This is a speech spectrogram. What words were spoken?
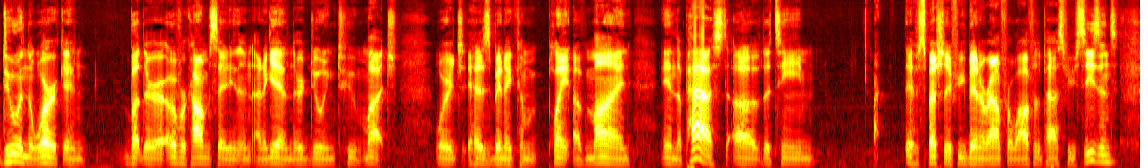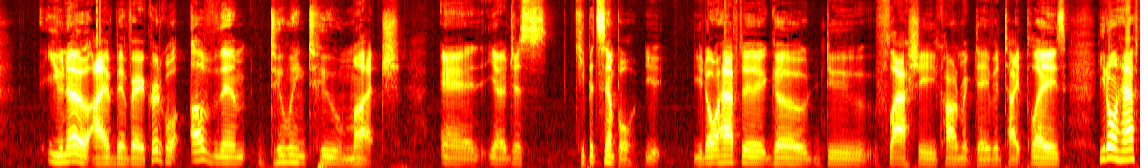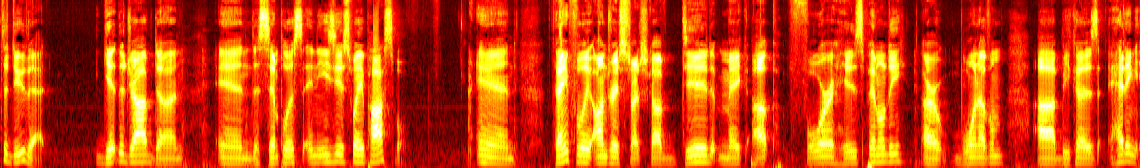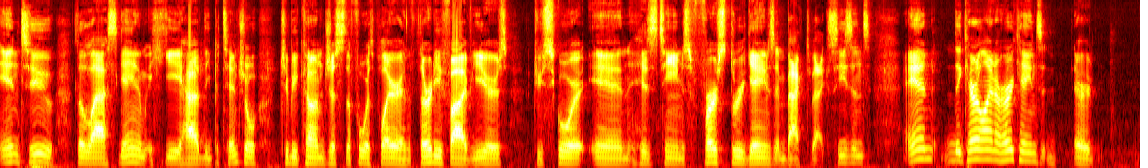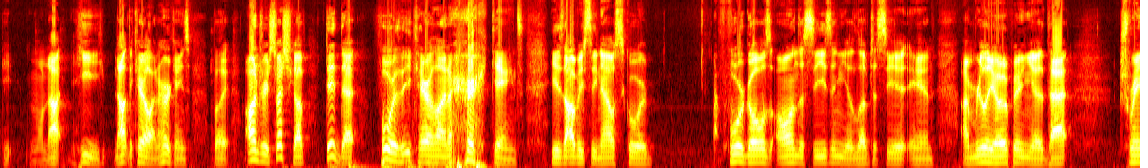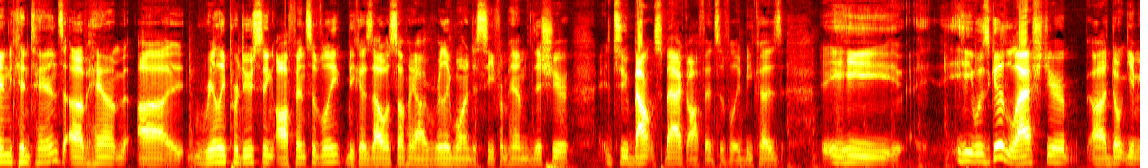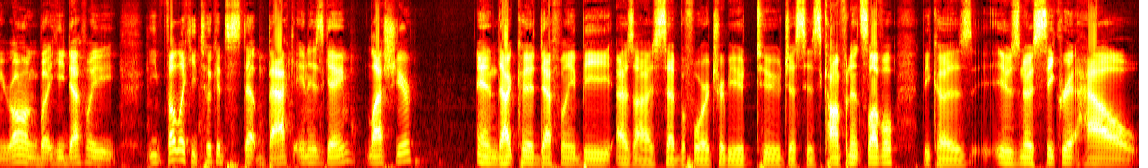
doing the work and but they're overcompensating and, and again they're doing too much which has been a complaint of mine in the past of the team, especially if you've been around for a while for the past few seasons. You know, I've been very critical of them doing too much. And, you know, just keep it simple. You, you don't have to go do flashy Connor McDavid type plays. You don't have to do that. Get the job done in the simplest and easiest way possible. And Thankfully, Andrei Svechnikov did make up for his penalty, or one of them, uh, because heading into the last game, he had the potential to become just the fourth player in 35 years to score in his team's first three games in back to back seasons. And the Carolina Hurricanes, or, well, not he, not the Carolina Hurricanes, but Andrei Svechnikov did that for the Carolina Hurricanes. He has obviously now scored four goals on the season. You'd love to see it, and I'm really hoping that trend contends of him uh, really producing offensively because that was something I really wanted to see from him this year to bounce back offensively because he he was good last year. Uh, don't get me wrong, but he definitely he felt like he took a step back in his game last year and that could definitely be, as I said before, a tribute to just his confidence level because it was no secret how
